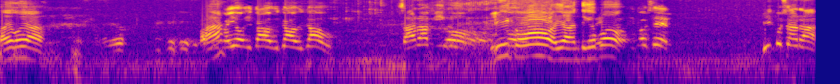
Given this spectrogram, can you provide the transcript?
Ay, kuya. Ha? Ha? Kayo, ikaw, ikaw, ikaw. Sara, Biko. Biko, ayan, tingnan po. Ikaw, ikaw, sir. Biko Sara.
